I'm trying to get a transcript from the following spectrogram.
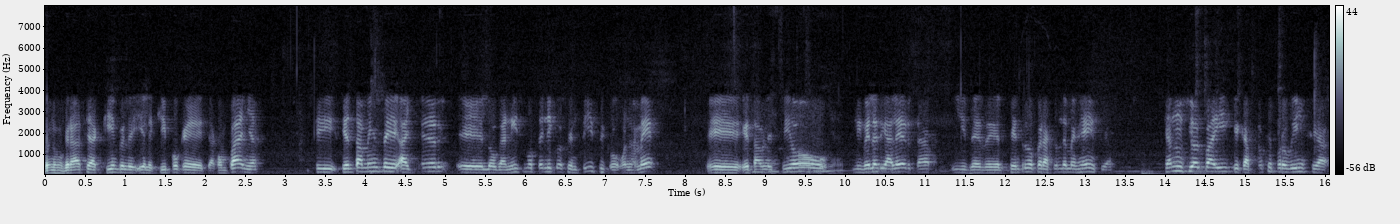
Bueno, gracias Kimberly y el equipo que te acompaña. Sí, ciertamente ayer eh, el organismo técnico científico, ONAMED, eh, estableció niveles de alerta y desde el Centro de Operación de Emergencia se anunció al país que 14 provincias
